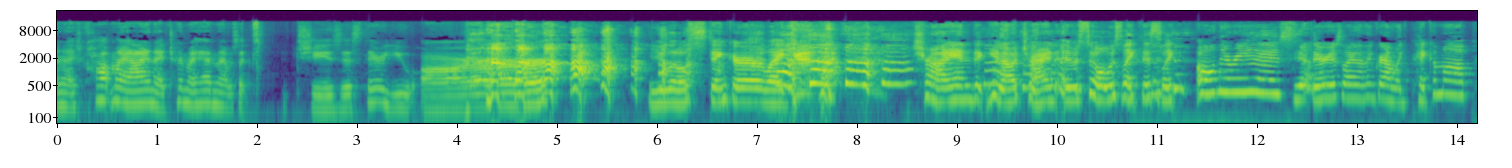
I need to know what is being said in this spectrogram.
and I caught my eye and I turned my head and I was like, Jesus, there you are. you little stinker, like trying to, you know, trying. It was so it was like this, like, oh, there he is. Yeah. There he is lying on the ground. Like, pick him up,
